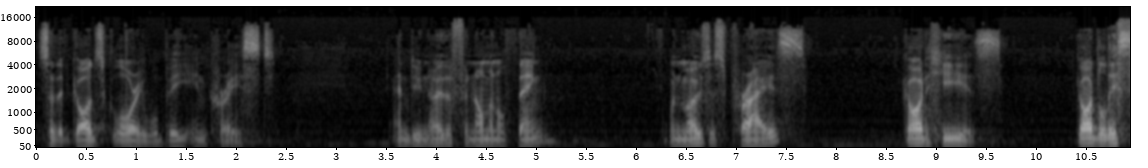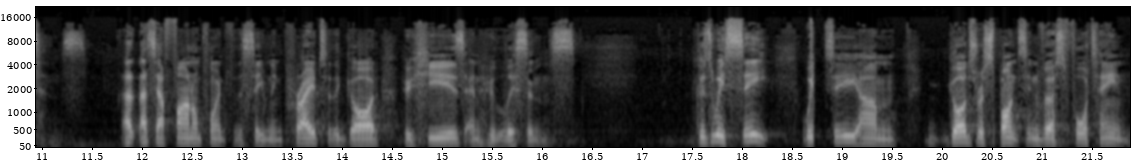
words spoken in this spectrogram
so that God's glory will be increased. And do you know the phenomenal thing? When Moses prays, God hears, God listens. That's our final point for this evening. Pray to the God who hears and who listens. Because we see, we see um, God's response in verse 14.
